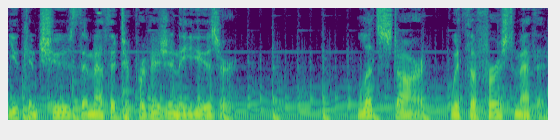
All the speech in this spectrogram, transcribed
you can choose the method to provision the user. Let's start with the first method.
